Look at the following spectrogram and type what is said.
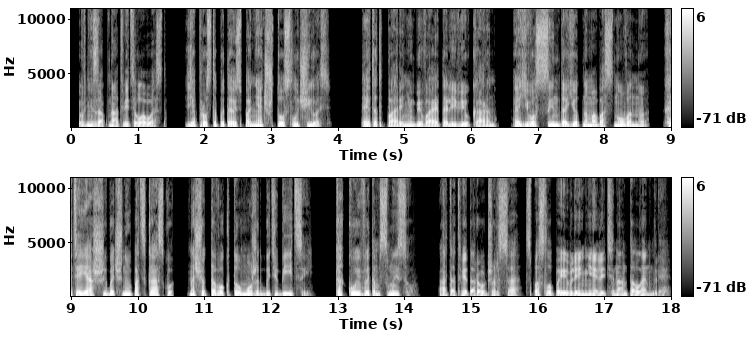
— внезапно ответила Уэст. «Я просто пытаюсь понять, что случилось. Этот парень убивает Оливию Карен, а его сын дает нам обоснованную, хотя и ошибочную подсказку насчет того, кто может быть убийцей. Какой в этом смысл?» От ответа Роджерса спасло появление лейтенанта Лэнгли.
